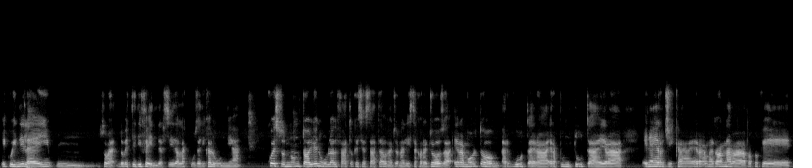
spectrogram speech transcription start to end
e quindi lei mh, insomma, dovette difendersi dall'accusa di calunnia. Questo non toglie nulla al fatto che sia stata una giornalista coraggiosa, era molto arguta, era, era puntuta, era energica, era una donna proprio che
